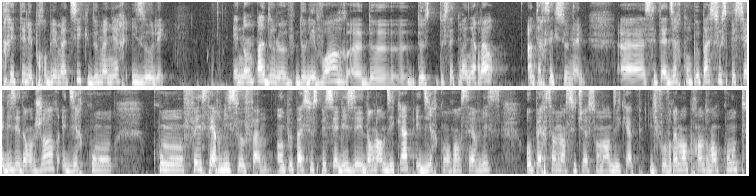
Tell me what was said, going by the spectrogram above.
traiter les problématiques de manière isolée. Et non pas de, le, de les voir euh, de cette manière-là intersectionnelle. Euh, C'est-à-dire qu'on ne peut pas se spécialiser dans le genre et dire qu'on qu'on fait service aux femmes. On ne peut pas se spécialiser dans l'handicap et dire qu'on rend service aux personnes en situation de handicap. Il faut vraiment prendre en compte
